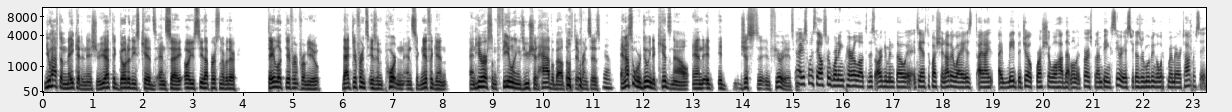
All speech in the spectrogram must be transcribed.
you have to make it an issue. You have to go to these kids and say, "Oh, you see that person over there? They look different from you. That difference is important and significant. And here are some feelings you should have about those differences." Yeah. And that's what we're doing to kids now, and it it just infuriates me. Yeah, I just want to say, also running parallel to this argument, though, to answer the question another way is, and I, I made the joke, Russia will have that moment first, but I'm being serious because we're moving away from a meritocracy.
